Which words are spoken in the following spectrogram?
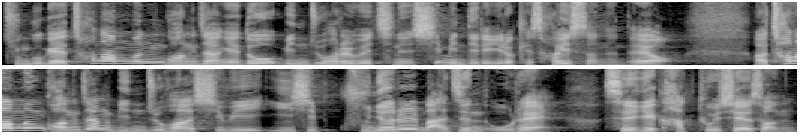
중국의 천안문 광장에도 민주화를 외치는 시민들이 이렇게 서 있었는데요. 아, 천안문 광장 민주화 시위 29년을 맞은 올해 세계 각 도시에선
